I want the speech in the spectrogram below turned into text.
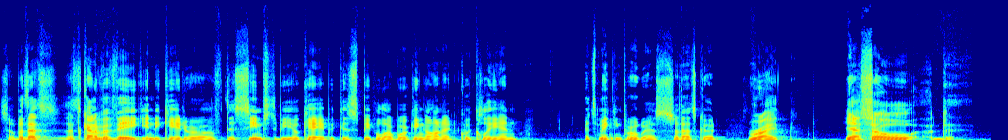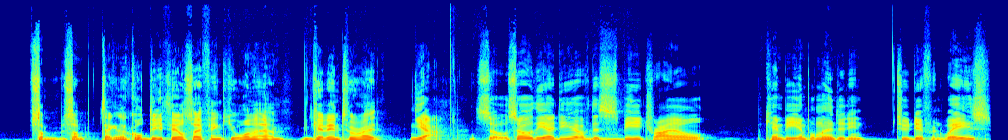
So, but that's that's kind of a vague indicator of this seems to be okay because people are working on it quickly and it's making progress. So that's good. right? Yeah. So some some technical details I think you want to get into, right? Yeah. So so the idea of this speedy trial can be implemented in two different ways.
